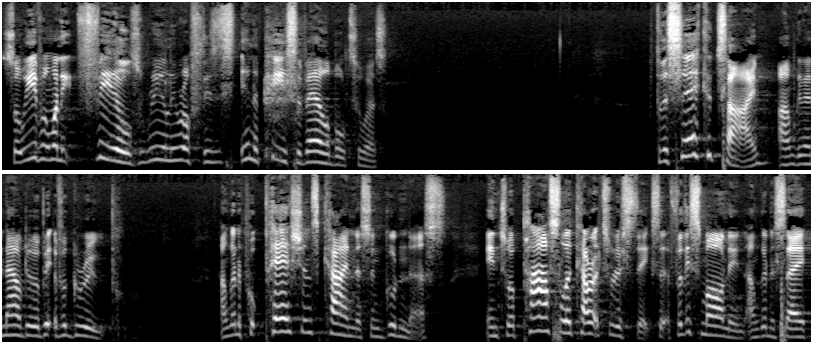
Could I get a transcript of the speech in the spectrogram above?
So even when it feels really rough, there's this inner peace available to us. For the sake of time, I'm going to now do a bit of a group. I'm going to put patience, kindness, and goodness into a parcel of characteristics that for this morning I'm going to say,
